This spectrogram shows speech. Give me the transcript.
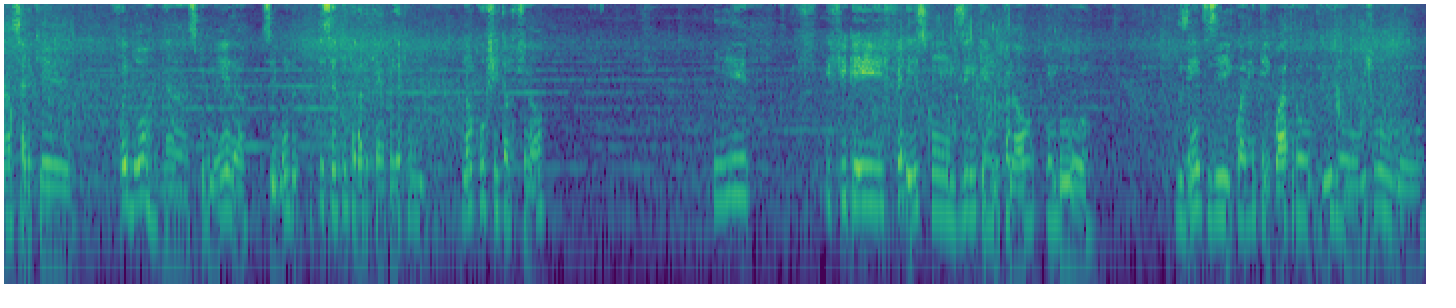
Uma série que foi boa nas primeira, segunda e terceira temporada, que é apesar que eu não curti tanto o final. E, e fiquei feliz com o desempenho do canal, tendo 244 views no último.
